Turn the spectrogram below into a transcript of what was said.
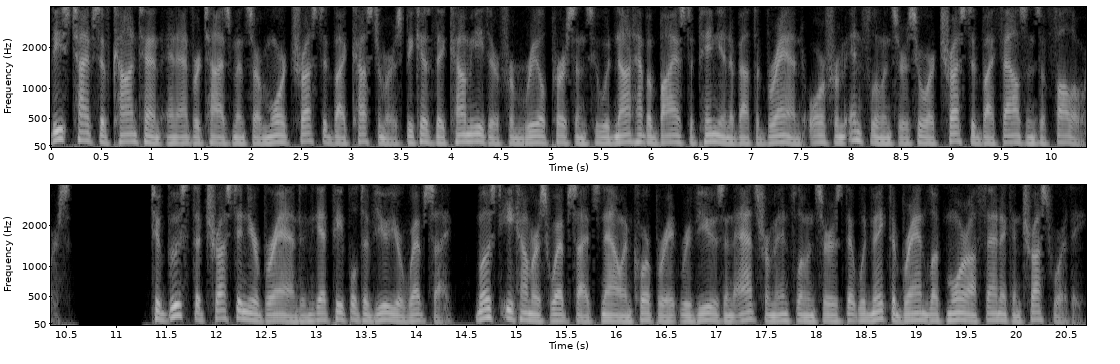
These types of content and advertisements are more trusted by customers because they come either from real persons who would not have a biased opinion about the brand or from influencers who are trusted by thousands of followers. To boost the trust in your brand and get people to view your website, most e commerce websites now incorporate reviews and ads from influencers that would make the brand look more authentic and trustworthy.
